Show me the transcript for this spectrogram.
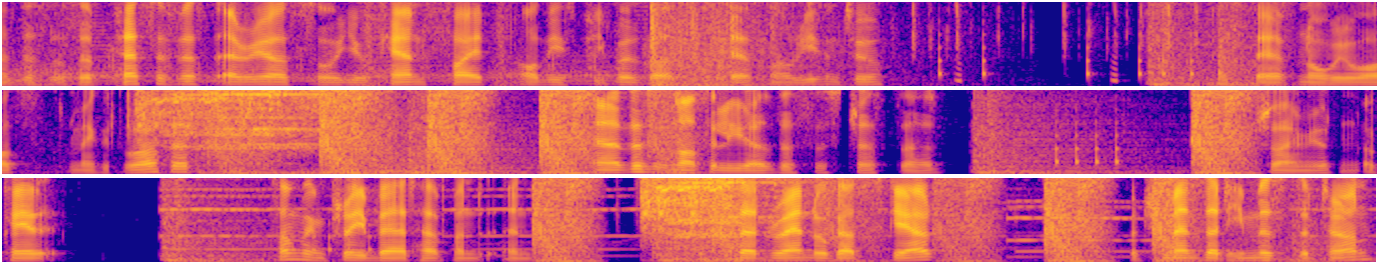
Uh, this is a pacifist area, so you can fight all these people, but there's no reason to. Because they have no rewards to make it worth it. Uh, this is not the leader, this is just a Shy Mutant. Okay, something pretty bad happened and that Rando got scared, which meant that he missed the turn.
